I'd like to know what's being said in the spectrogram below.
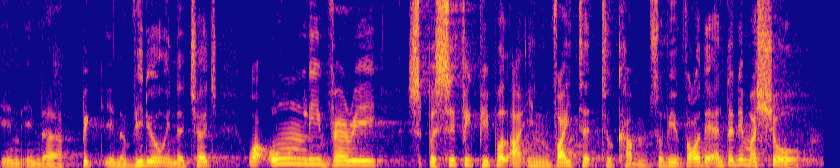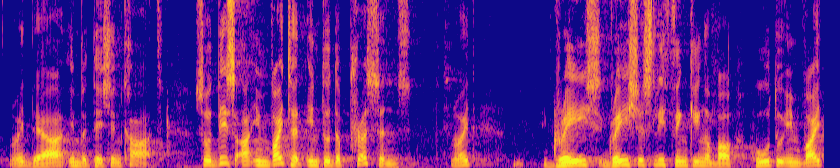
in, in, the, in the video in the church, well, only very specific people are invited to come. So before they enter, they must show right, their invitation card. So these are invited into the presence, right? Grace, graciously thinking about who to invite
